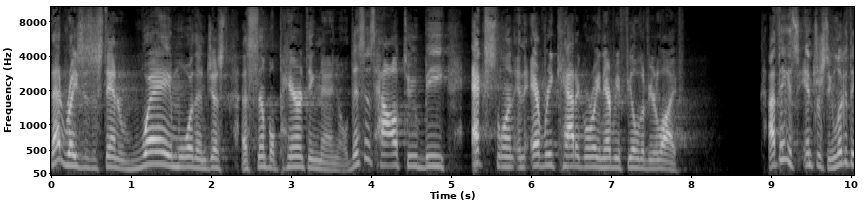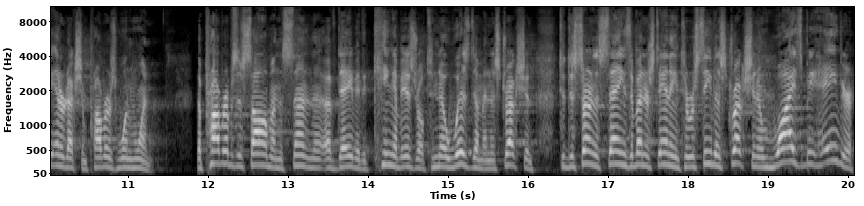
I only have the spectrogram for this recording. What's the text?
That raises the standard way more than just a simple parenting manual. This is how to be excellent in every category in every field of your life. I think it's interesting. Look at the introduction, Proverbs 1 1. The Proverbs of Solomon, the son of David, the king of Israel, to know wisdom and instruction, to discern the sayings of understanding, to receive instruction and wise behavior,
